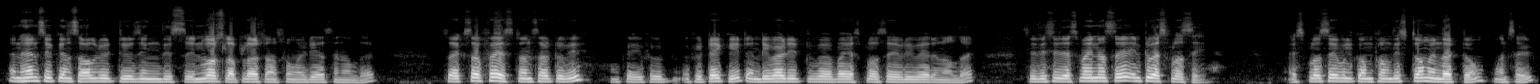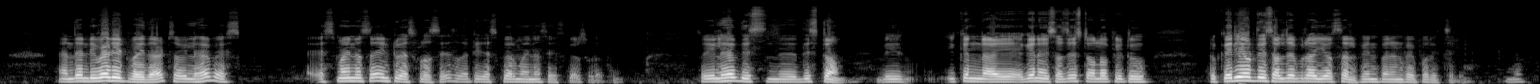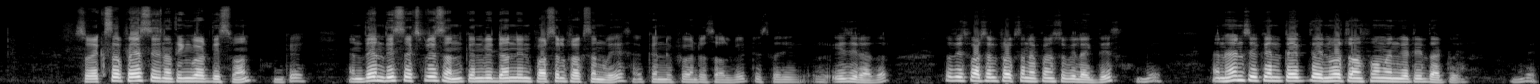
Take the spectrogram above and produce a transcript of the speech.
and hence you can solve it using this inverse Laplace transform ideas and all that. So, x of s turns out to be okay if you if you take it and divide it by s plus a everywhere and all that. So, this is s minus a into s plus a plus a will come from this term and that term one side and then divide it by that. So, we will have s, s minus a into s plus a. So, that is s square minus a square sort of thing. So, you will have this uh, this term we you can I, again I suggest all of you to to carry out this algebra yourself in pen and paper actually. Okay. So, x of s is nothing but this one okay. and then this expression can be done in partial fraction way you can if you want to solve it it is very easy rather. So, this partial fraction happens to be like this okay and hence you can take the inverse transform and get it that way. Okay.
